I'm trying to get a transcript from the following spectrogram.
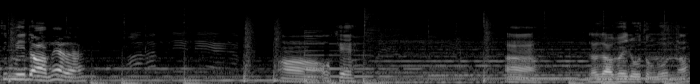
ที่มีดอกเนี่ยเหรออ๋อโอเค อ่าเราเราไปดูตรงนู้นเนาะ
